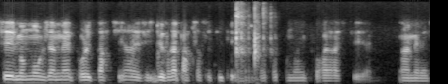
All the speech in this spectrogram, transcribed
c'est le moment ou jamais pour lui de partir et il devrait partir cet été. Je ne vois pas comment il pourrait rester en MLS.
